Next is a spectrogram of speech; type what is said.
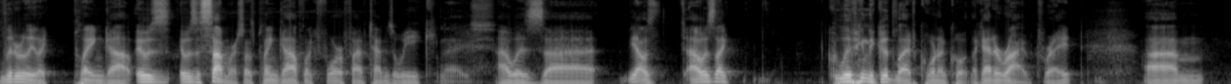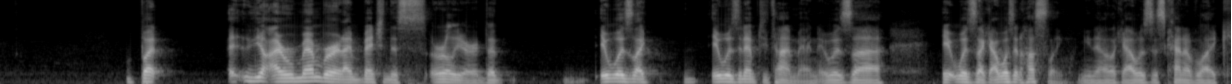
literally like playing golf. It was it was a summer, so I was playing golf like four or five times a week. Nice. I was uh yeah, I was I was like living the good life, quote unquote. Like I'd arrived, right? Um but uh, you know, I remember and I mentioned this earlier that it was like it was an empty time, man. It was uh it was like I wasn't hustling, you know, like I was just kind of like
